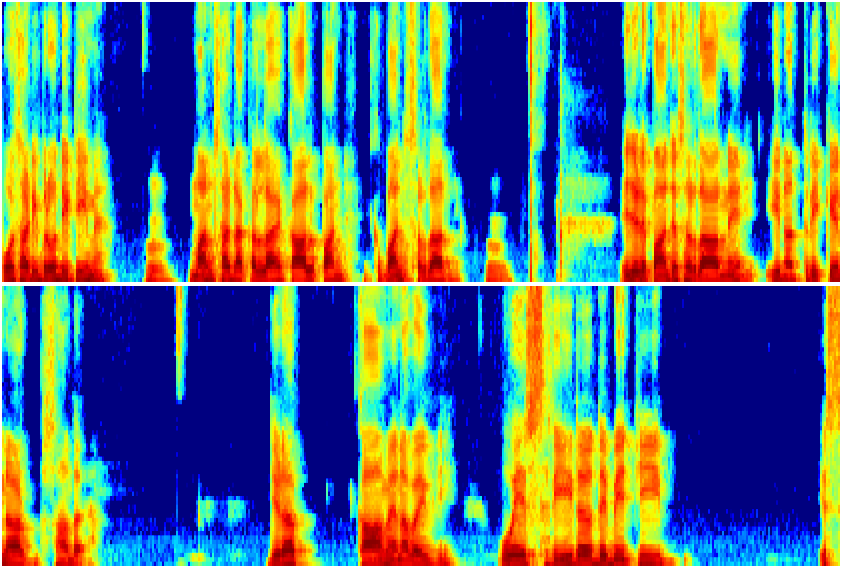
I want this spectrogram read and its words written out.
ਉਹ ਸਾਡੀ ਵਿਰੋਧੀ ਟੀਮ ਹੈ। ਹੂੰ। ਮਨ ਸਾਡਾ ਕੱਲਾ ਹੈ ਕਾਲ ਪੰਜ ਇੱਕ ਪੰਜ ਸਰਦਾਰ ਨੇ। ਹੂੰ। ਇਹ ਜਿਹੜੇ ਪੰਜ ਸਰਦਾਰ ਨੇ ਇਹਨਾਂ ਤਰੀਕੇ ਨਾਲ ਪਸੰਦ ਹੈ। ਜਿਹੜਾ ਕਾਮ ਹੈ ਨਾ ਬਾਈ ਜੀ ਉਹ ਇਸ ਸਰੀਰ ਦੇ ਵਿੱਚ ਹੀ ਇਸ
